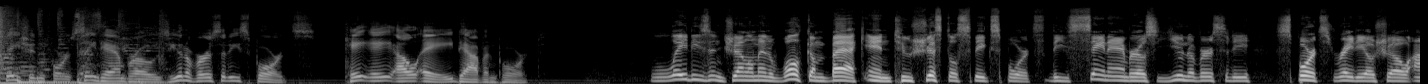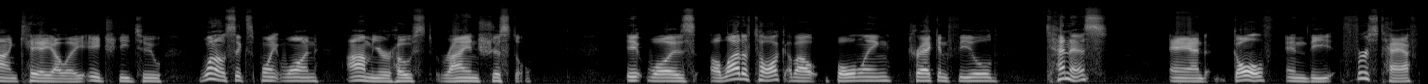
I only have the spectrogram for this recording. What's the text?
Station for St. Ambrose University Sports, KALA Davenport. Ladies and gentlemen, welcome back into Schiestel Speak Sports, the St. Ambrose University sports radio show on KALA HD2 106.1. I'm your host, Ryan Schiestel. It was a lot of talk about bowling, track and field, tennis, and golf in the first half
